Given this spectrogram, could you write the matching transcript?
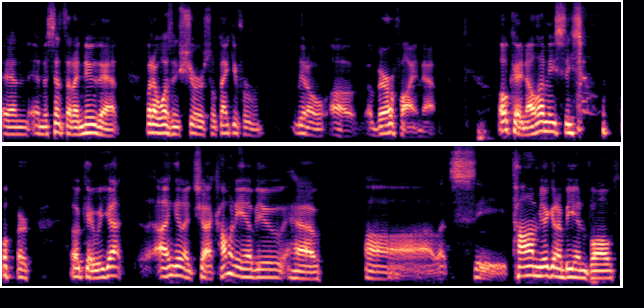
and in the sense that I knew that, but I wasn't sure. So thank you for you know uh, verifying that. Okay, now let me see. Okay, we got. I'm gonna check. How many of you have? Uh, let's see. Tom, you're going to be involved.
